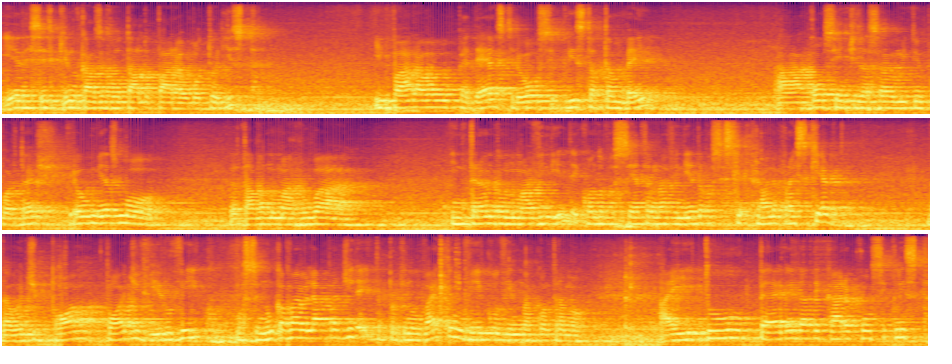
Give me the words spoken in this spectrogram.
E esse aqui, no caso, é voltado para o motorista e para o pedestre ou ciclista também. A conscientização é muito importante. Eu mesmo eu estava numa rua entrando numa avenida e quando você entra na avenida você sempre olha para a esquerda, da onde po pode vir o veículo. Você nunca vai olhar para a direita porque não vai ter um veículo vindo na contramão. Aí tu pega e dá de cara com o ciclista.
